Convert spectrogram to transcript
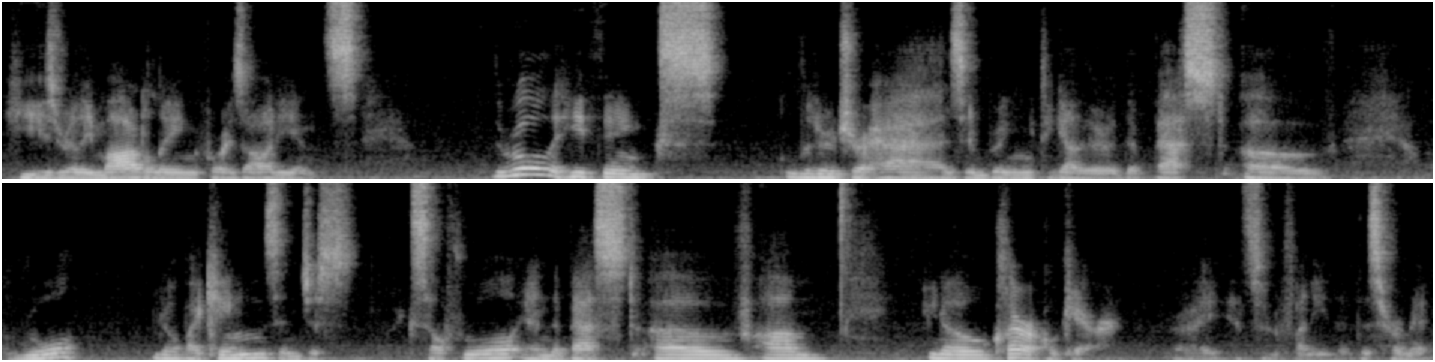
he's really modeling for his audience the role that he thinks literature has in bringing together the best of rule, you know, by kings and just like self rule, and the best of, um, you know, clerical care. Right? It's sort of funny that this hermit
